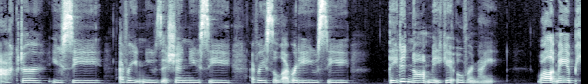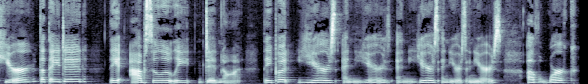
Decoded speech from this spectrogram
actor you see, every musician you see, every celebrity you see, they did not make it overnight. While it may appear that they did, they absolutely did not. They put years and years and years and years and years of work,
